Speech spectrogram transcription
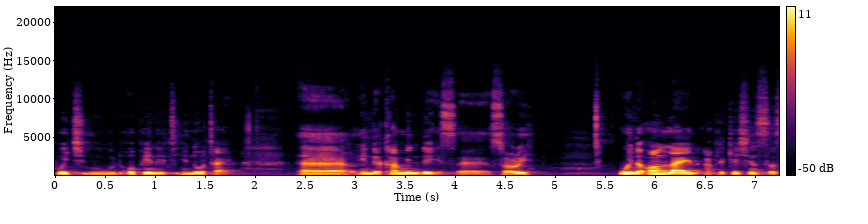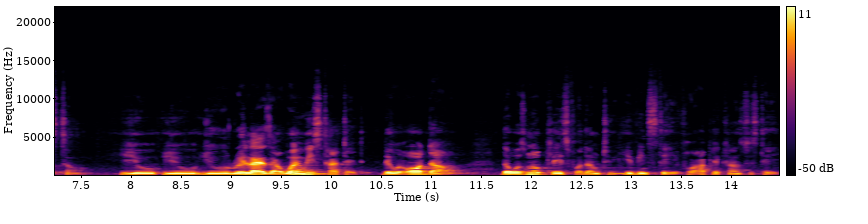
which would open it in no time uh, in the coming days, uh, sorry. With the online application system, you, you, you realize that when we started, they were all down. There was no place for them to even stay, for applicants to stay.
